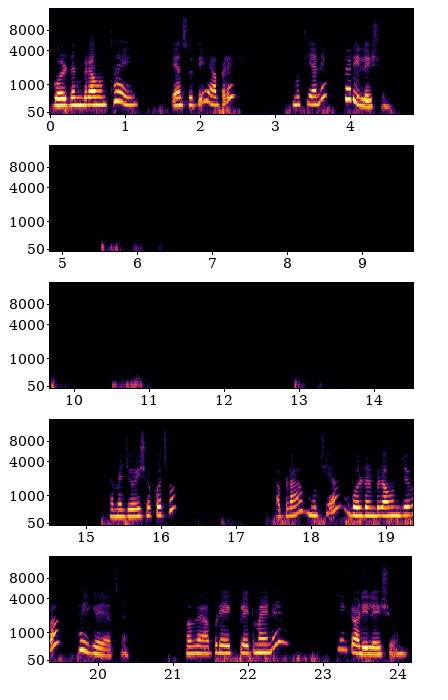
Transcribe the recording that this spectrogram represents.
ગોલ્ડન બ્રાઉન થાય, ત્યાં સુધી આપણે મુઠિયાને તરી લઈશું. તમે જોઈ શકો છો? આપણા મુઠિયા ગોલ્ડન બ્રાઉન જેવા થઈ ગયા છે. હવે આપણે એક પ્લેટમાં એને નીકાળી લઈશું.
